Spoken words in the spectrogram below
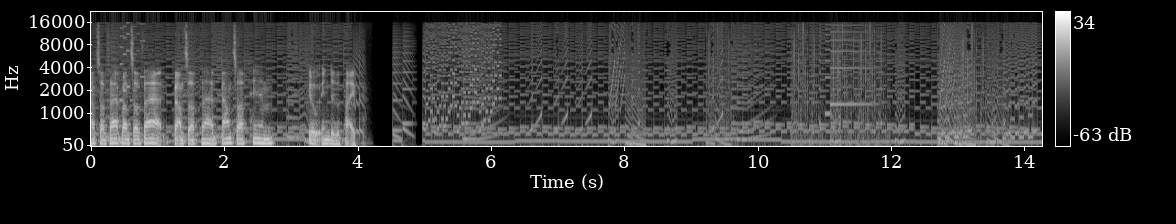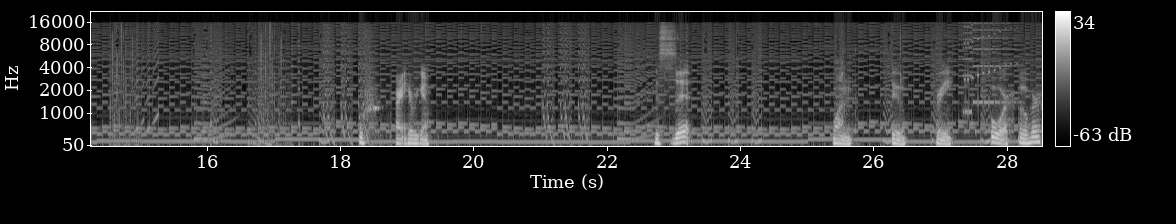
Bounce off that, bounce off that, bounce off that, bounce off him, go into the pipe. Alright, here we go. This is it. One, two, three, four, over.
